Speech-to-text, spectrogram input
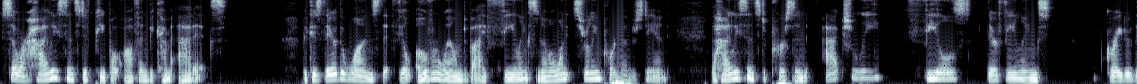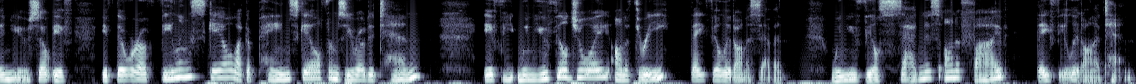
So our highly sensitive people often become addicts because they're the ones that feel overwhelmed by feelings. Now, want it's really important to understand the highly sensitive person actually feels their feelings greater than you. So if if there were a feeling scale like a pain scale from 0 to 10, if when you feel joy on a 3, they feel it on a 7. When you feel sadness on a 5, they feel it on a 10.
